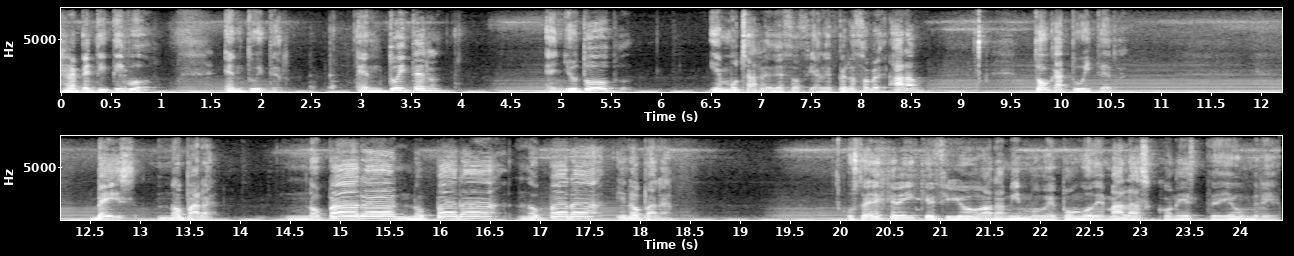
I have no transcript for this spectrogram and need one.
repetitivo en Twitter. En Twitter, en YouTube y en muchas redes sociales, pero sobre ahora toca Twitter ¿Veis? No para. No para, no para, no para y no para. ¿Ustedes creéis que si yo ahora mismo me pongo de malas con este hombre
